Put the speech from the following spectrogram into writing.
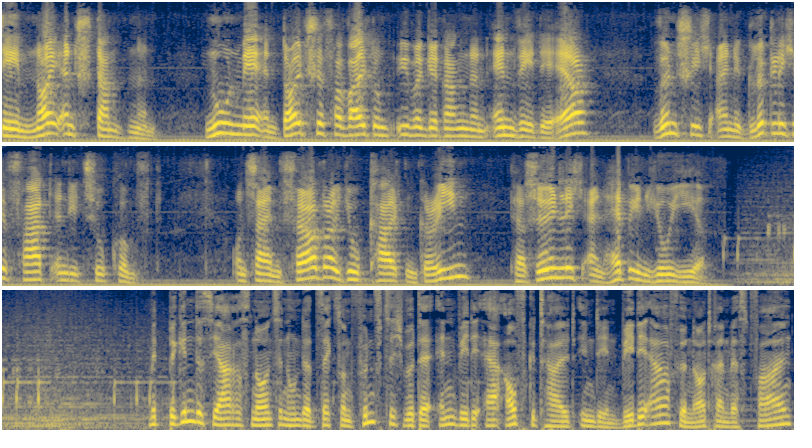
Dem neu entstandenen, nunmehr in deutsche Verwaltung übergegangenen NWDR wünsche ich eine glückliche Fahrt in die Zukunft und seinem Förderer Hugh Carlton Green persönlich ein Happy New Year. Mit Beginn des Jahres 1956 wird der NWDR aufgeteilt in den WDR für Nordrhein-Westfalen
